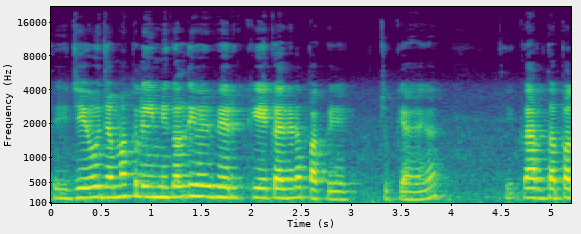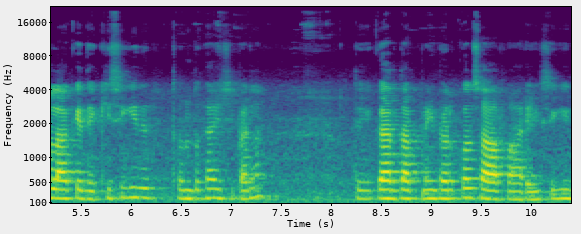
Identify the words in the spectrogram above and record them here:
ਤੇ ਜੇ ਉਹ ਜਮਾ ਕਲੀਨ ਨਿਕਲਦੀ ਹੋਈ, ਫਿਰ ਕੇਕ ਆ ਜਿਹੜਾ ਪੱਕ ਚੁੱਕਿਆ ਹੈਗਾ। ਤੇ ਘਰ ਦਾ ਆਪਾਂ ਲਾ ਕੇ ਦੇਖੀ ਸੀਗੀ ਤੇ ਤੁਹਾਨੂੰ ਦਿਖਾਈ ਸੀ ਪਹਿਲਾਂ। ਤੇ ਘਰ ਦਾ ਆਪਣੀ ਬਿਲਕੁਲ ਸਾਫ਼ ਆ ਰਹੀ ਸੀਗੀ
